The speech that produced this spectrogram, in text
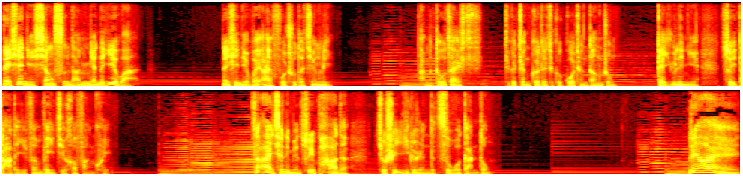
那些你相思难眠的夜晚，那些你为爱付出的精力，他们都在这个整个的这个过程当中，给予了你最大的一份慰藉和反馈。在爱情里面，最怕的就是一个人的自我感动。恋爱，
